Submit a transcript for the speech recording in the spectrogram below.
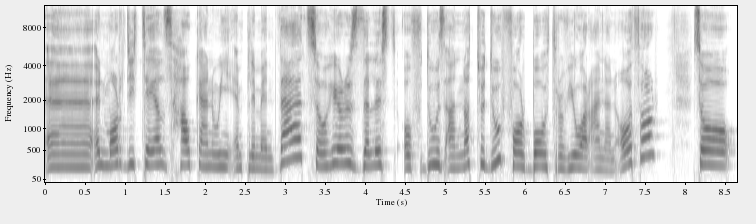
uh, in more details how can we implement that. So here is the list of do's and not to do for both reviewer and an author. So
